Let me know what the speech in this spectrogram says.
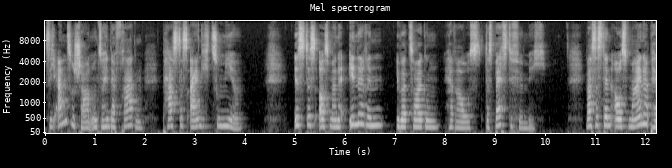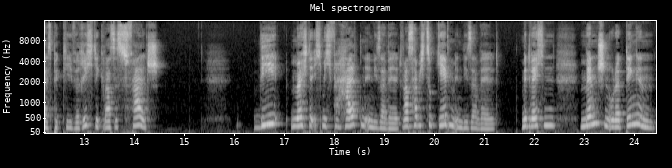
sich anzuschauen und zu hinterfragen, passt das eigentlich zu mir? Ist es aus meiner inneren Überzeugung heraus das Beste für mich? Was ist denn aus meiner Perspektive richtig? Was ist falsch? Wie möchte ich mich verhalten in dieser Welt? Was habe ich zu geben in dieser Welt? Mit welchen Menschen oder Dingen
